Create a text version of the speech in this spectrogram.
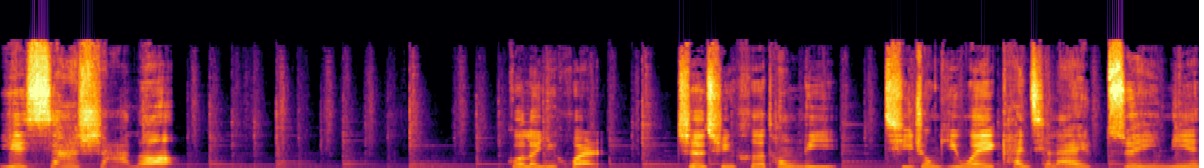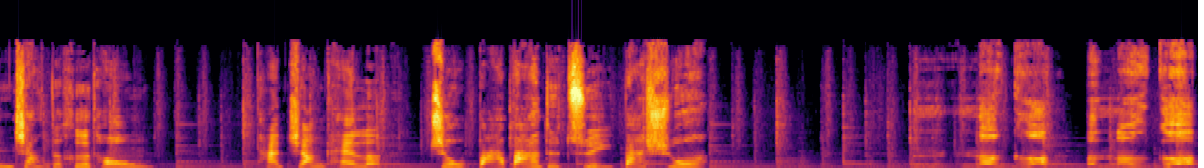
也吓傻了。过了一会儿，这群河童里，其中一位看起来最年长的河童，他张开了皱巴巴的嘴巴说：“，那个，那个，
